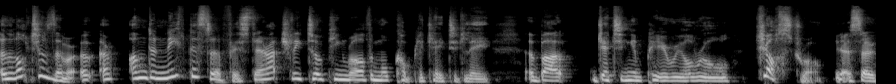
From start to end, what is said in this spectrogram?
A lot of them are, are underneath the surface. They're actually talking rather more complicatedly about getting imperial rule just wrong. You know, so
